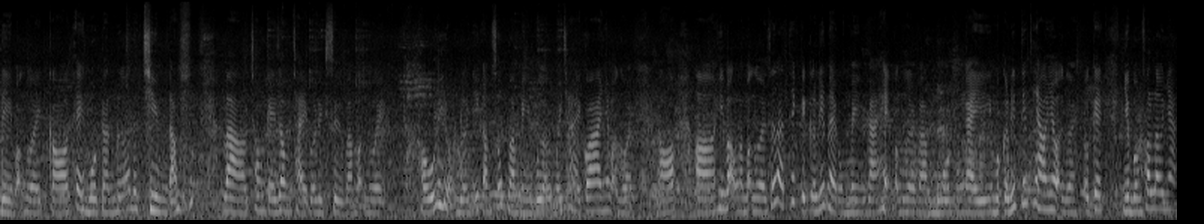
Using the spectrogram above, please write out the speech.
để mọi người có thể một lần nữa được chìm đắm vào trong cái dòng chảy của lịch sử và mọi người thấu hiểu được những cảm xúc mà mình vừa mới trải qua nha mọi người. Đó uh, hy vọng là mọi người rất là thích cái clip này của mình và hẹn mọi người vào một ngày một clip tiếp theo nha mọi người. Ok nhớ bấm follow nha.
